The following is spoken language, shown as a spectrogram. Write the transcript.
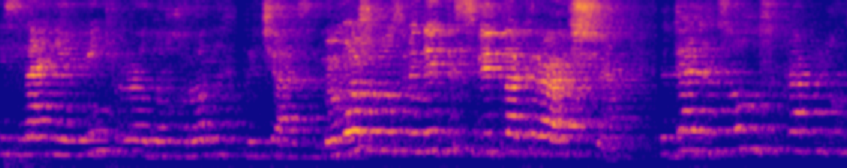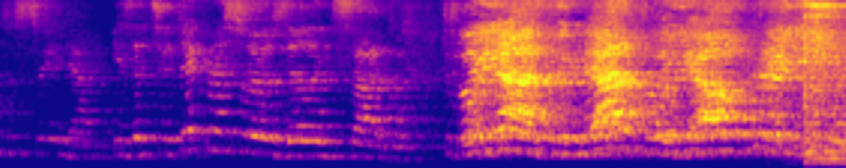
І знання і вмінь природоохоронних причасних. Ми можемо змінити світ на краще. Додай до цього крапельку зусилля. І зацвіте красою зелень саду. Твоя земля, твоя Україна.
